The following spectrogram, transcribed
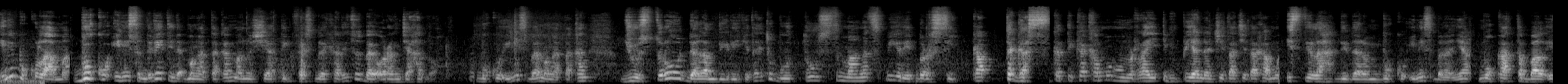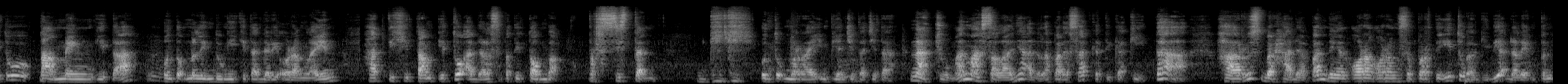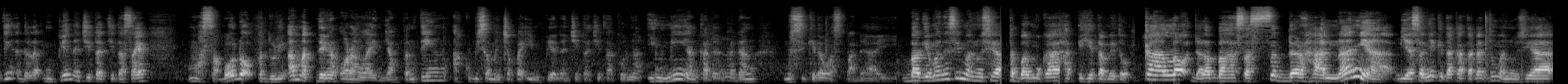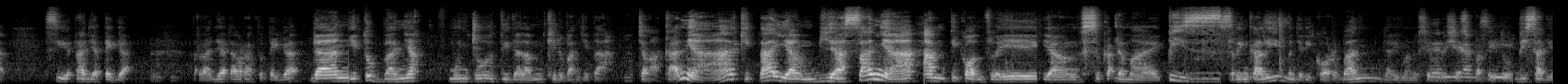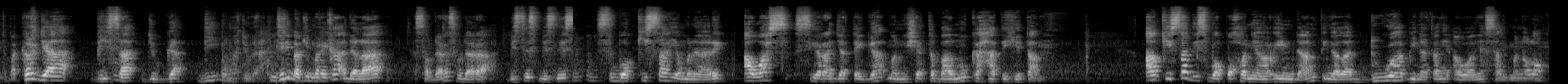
Ini buku lama. Buku ini sendiri tidak mengatakan manusia thick face black heart itu sebagai orang jahat loh. Buku ini sebenarnya mengatakan justru dalam diri kita itu butuh semangat spirit bersikap tegas ketika kamu meraih impian dan cita-cita kamu. Istilah di dalam buku ini sebenarnya muka tebal itu tameng kita untuk melindungi kita dari orang lain. Hati hitam itu adalah seperti tombak, persisten, gigih untuk meraih impian cita-cita. Nah, cuman masalahnya adalah pada saat ketika kita harus berhadapan dengan orang-orang seperti itu. Bagi dia adalah yang penting adalah impian dan cita-cita saya. Masa bodoh, peduli amat dengan orang lain. Yang penting aku bisa mencapai impian dan cita-citaku. Nah, ini yang kadang-kadang mesti kita waspadai. Bagaimana sih manusia tebal muka hati hitam itu? Kalau dalam bahasa sederhananya, biasanya kita katakan itu manusia si Raja Tega. Raja atau Ratu Tega. Dan itu banyak muncul di dalam kehidupan kita. Celakanya, kita yang biasanya anti konflik, yang suka damai, peace, sering kali menjadi korban dari manusia-manusia seperti itu. Bisa di tempat kerja, bisa juga di rumah juga. Jadi bagi mereka adalah saudara-saudara, bisnis-bisnis, sebuah kisah yang menarik. Awas si Raja Tega, manusia tebal muka hati hitam. Alkisah di sebuah pohon yang rindang, tinggallah dua binatang yang awalnya saling menolong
